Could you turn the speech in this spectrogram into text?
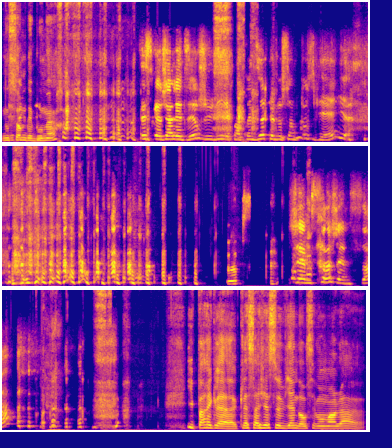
Nous sommes des boomers. C'est ce que j'allais dire. Julie est en train de dire que nous sommes tous vieilles. Oups. J'aime ça, j'aime ça. Il paraît que la, que la sagesse vient dans ces moments-là.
